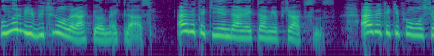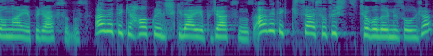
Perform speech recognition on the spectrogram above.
Bunları bir bütün olarak görmek lazım. Elbette ki yeniden reklam yapacaksınız. Elbette ki promosyonlar yapacaksınız. Elbette ki halkla ilişkiler yapacaksınız. Elbette ki kişisel satış çabalarınız olacak.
